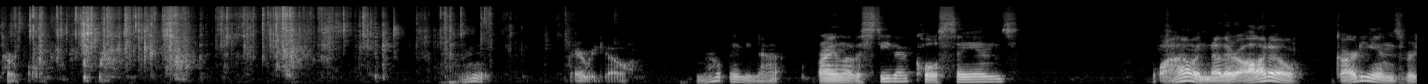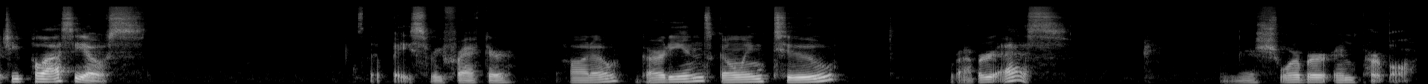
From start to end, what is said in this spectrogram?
purple. All right. There we go. No, maybe not. Bryan Lavastida, Cole Sands. Wow, another auto. Guardians, Richie Palacios. It's the base refractor auto. Guardians going to Robert S. And there's Schwarber in purple.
